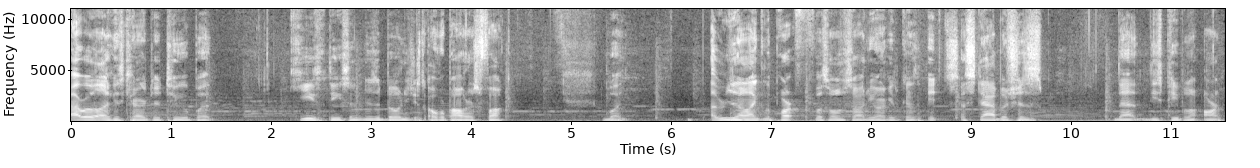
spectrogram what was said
I really like his character too, but he's decent. His ability just overpowered as fuck. But the reason I like the part the Soul Society arc is because it establishes that these people aren't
